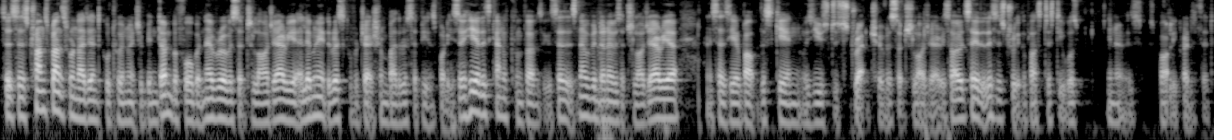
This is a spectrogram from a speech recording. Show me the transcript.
So it says transplants from an identical twin which had been done before but never over such a large area eliminate the risk of rejection by the recipient's body. So here this kind of confirms it. It says it's never been done over such a large area, and it says here about the skin was used to stretch over such a large area. So I would say that this is true. The plasticity was, you know, is, is partly credited.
